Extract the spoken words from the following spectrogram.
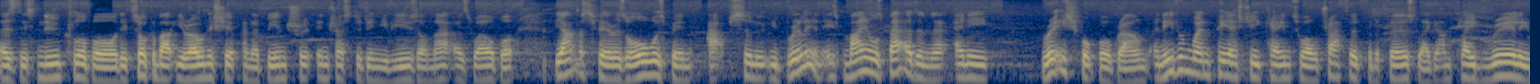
as this new club, or they talk about your ownership, and I'd be inter- interested in your views on that as well. But the atmosphere has always been absolutely brilliant. It's miles better than any British football ground. And even when PSG came to Old Trafford for the first leg and played really,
